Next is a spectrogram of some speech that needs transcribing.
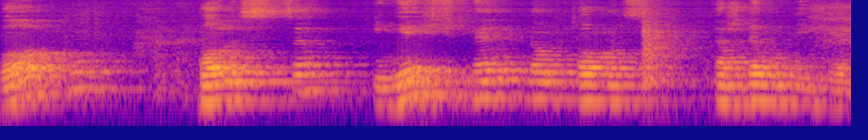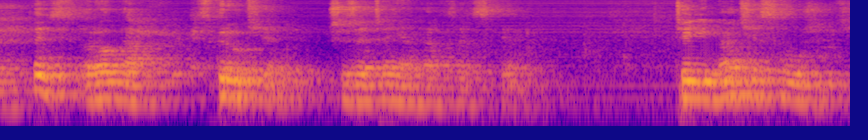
Bogu, Polsce i nieść chętną pomoc każdemu bliźniemu. To jest roga w skrócie przyrzeczenia harcerskiego. Czyli macie służyć.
